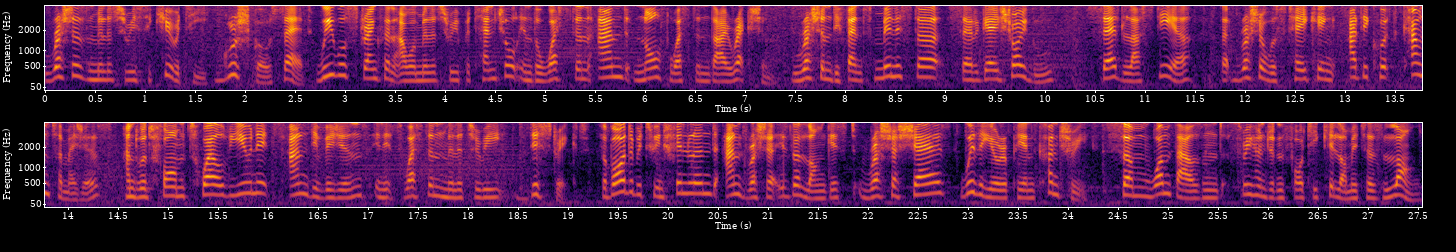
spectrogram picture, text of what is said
Russia's military security, Grushko said. We will strengthen our military potential in the western and northwestern direction. Russian Defense Minister Sergei Shoigu said last year that Russia was taking adequate countermeasures and would form 12 units and divisions in its western military district. The border between Finland and Russia is the longest Russia shares with a European country, some 1,340 kilometers long.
